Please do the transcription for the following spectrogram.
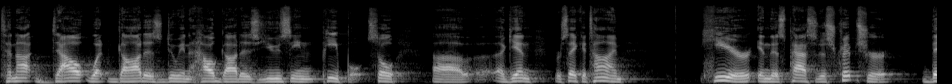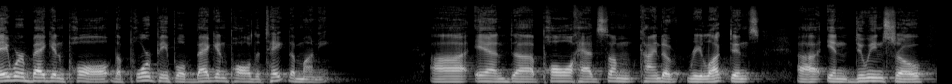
to not doubt what God is doing and how God is using people. So, uh, again, for sake of time, here in this passage of scripture, they were begging Paul, the poor people begging Paul to take the money. Uh, and uh, Paul had some kind of reluctance uh, in doing so.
